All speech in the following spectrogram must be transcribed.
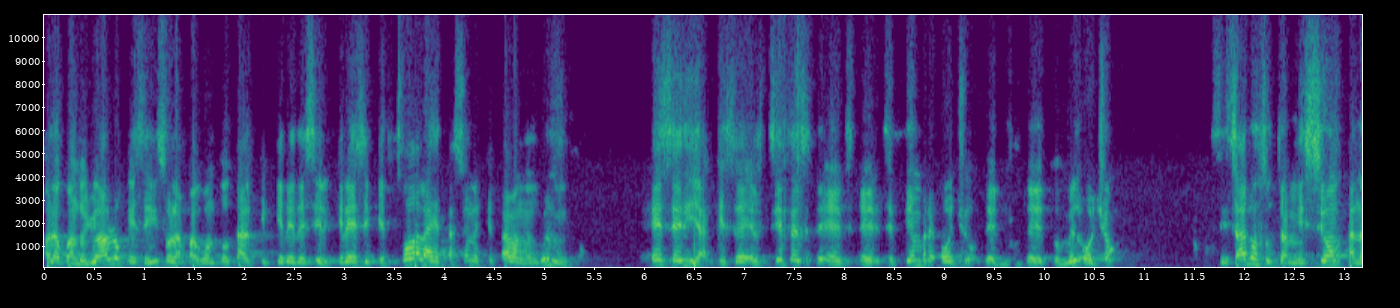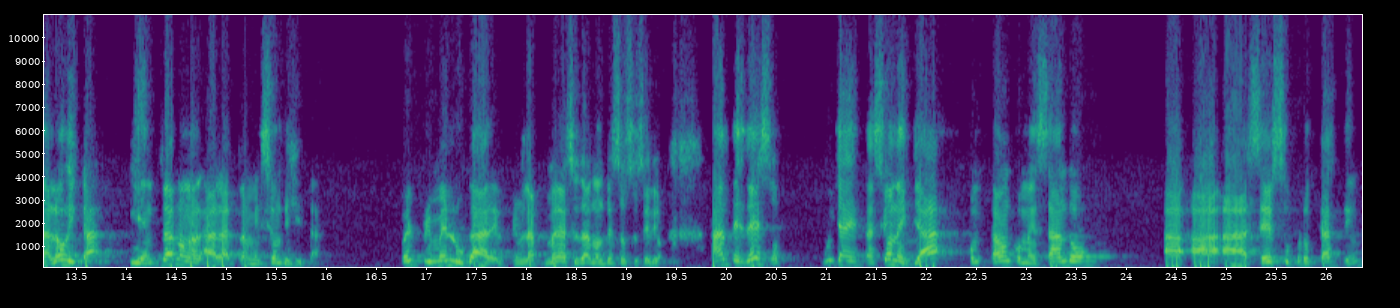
Ahora, cuando yo hablo que se hizo el apagón total, ¿qué quiere decir? Quiere decir que todas las estaciones que estaban en Wilmington, ese día, que es el 7 de septiembre 8 de, de 2008, cesaron su transmisión analógica y entraron a, a, la transmisión digital. Fue el primer lugar, el, la primera ciudad donde eso sucedió. Antes de eso, muchas estaciones ya estaban comenzando a, hacer su broadcasting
